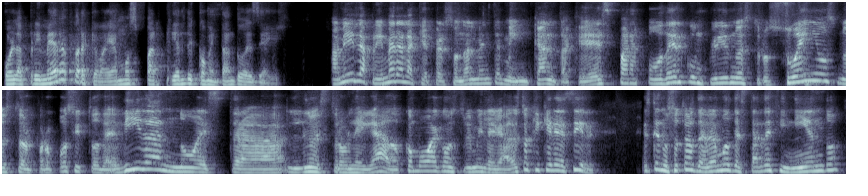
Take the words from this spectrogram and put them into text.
con la primera para que vayamos partiendo y comentando desde ahí. A mí la primera, la que personalmente me encanta, que es para poder cumplir nuestros sueños, nuestro propósito de vida, nuestra, nuestro legado. ¿Cómo voy a construir mi legado? ¿Esto qué quiere decir? Es que nosotros debemos de estar definiendo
